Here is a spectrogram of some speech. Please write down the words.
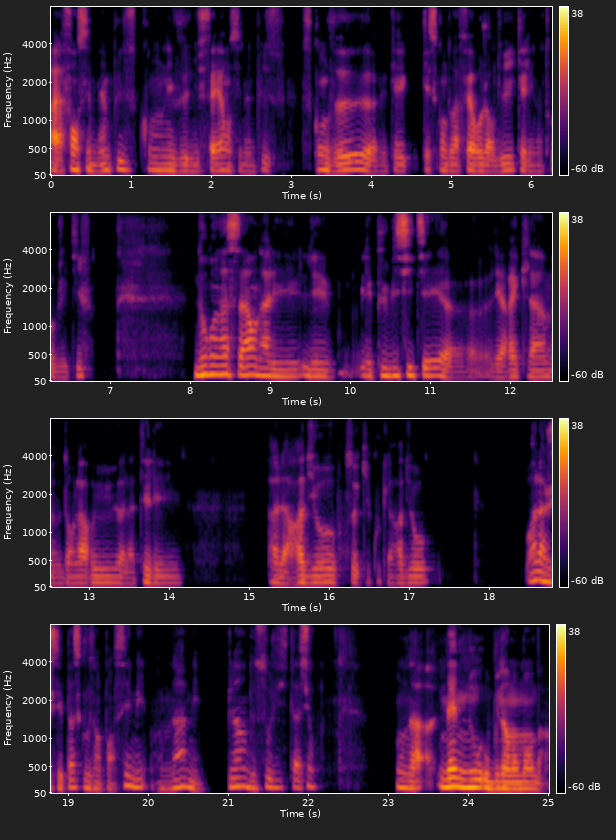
à la fin, on sait même plus ce qu'on est venu faire, on sait même plus ce qu'on veut, euh, qu'est-ce qu'on doit faire aujourd'hui, quel est notre objectif. Donc on a ça, on a les, les, publicités, euh, les réclames dans la rue, à la télé, à la radio, pour ceux qui écoutent la radio. Voilà, je ne sais pas ce que vous en pensez, mais on a mais, plein de sollicitations. On a, même nous, au bout d'un moment, ben,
